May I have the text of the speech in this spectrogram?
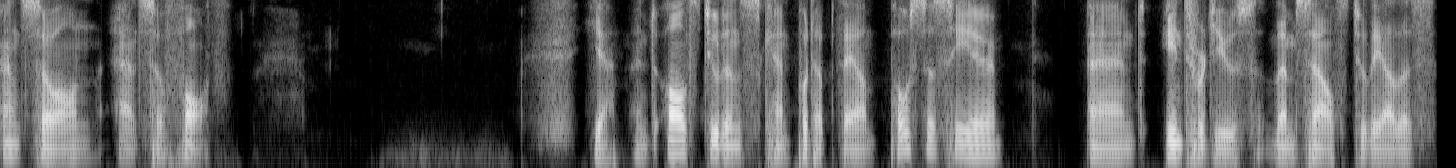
And so on and so forth. Yeah, and all students can put up their posters here and introduce themselves to the others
